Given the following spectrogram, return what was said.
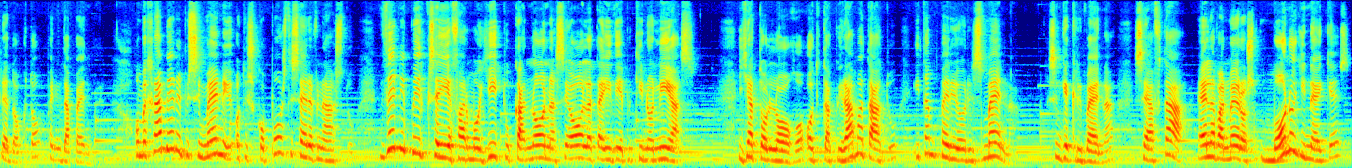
38, 55. Ο Μεχράμπιαν επισημαίνει ότι σκοπός της έρευνάς του δεν υπήρξε η εφαρμογή του κανόνα σε όλα τα είδη επικοινωνίας. Για το λόγο ότι τα πειράματά του ήταν περιορισμένα. Συγκεκριμένα, σε αυτά έλαβαν μέρος μόνο γυναίκες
